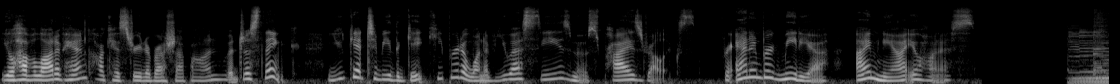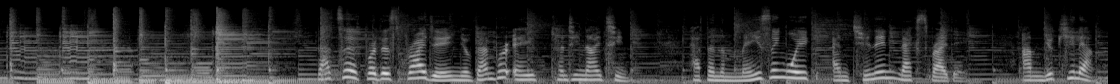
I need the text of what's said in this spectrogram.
You'll have a lot of Hancock history to brush up on, but just think, you'd get to be the gatekeeper to one of USC's most prized relics. For Annenberg Media, I'm Nia Johannes. That's it for this Friday, November 8th, 2019. Have an amazing week and tune in next Friday. I'm Yuki Liang.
